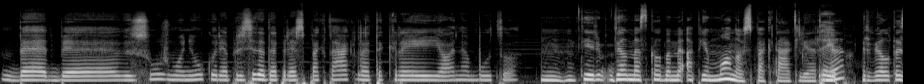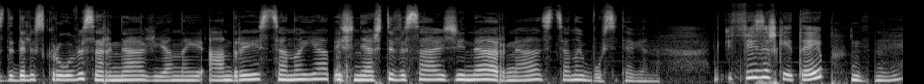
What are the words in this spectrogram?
bet be visų žmonių, kurie prisideda prie spektaklio, tikrai jo nebūtų. Mhm. Tai ir vėl mes kalbame apie monospektaklį, ar Taip. ne? Ir vėl tas didelis krūvis, ar ne, vienai Andrai scenoje, išnešti visą žinią, ar ne, scenoje būsite viena. Fiziškai taip, mhm.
